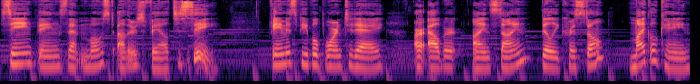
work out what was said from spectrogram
seeing things that most others fail to see. Famous people born today are Albert Einstein, Billy Crystal, Michael Caine,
